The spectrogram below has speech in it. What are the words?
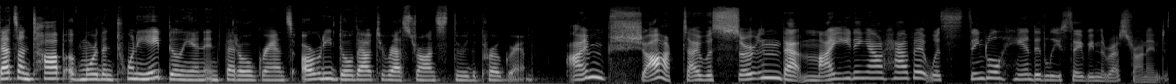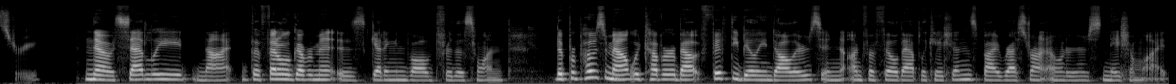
That's on top of more than 28 billion in federal grants already doled out to restaurants through the program. I'm shocked. I was certain that my eating out habit was single handedly saving the restaurant industry. No, sadly not. The federal government is getting involved for this one. The proposed amount would cover about $50 billion in unfulfilled applications by restaurant owners nationwide.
